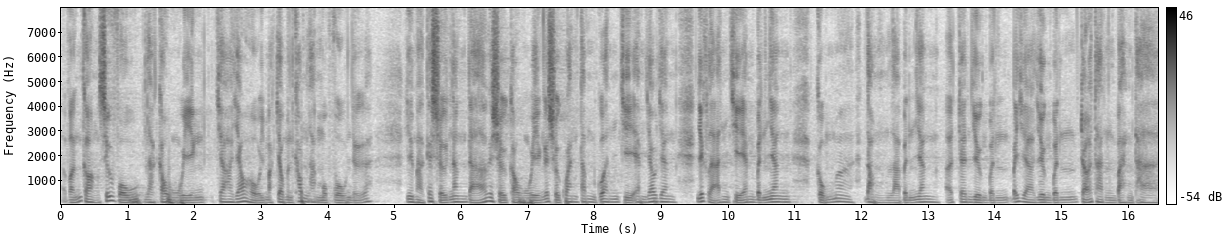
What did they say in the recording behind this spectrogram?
vẫn còn sứ vụ là cầu nguyện cho giáo hội mặc dù mình không làm một vụ nữa nhưng mà cái sự nâng đỡ cái sự cầu nguyện cái sự quan tâm của anh chị em giáo dân nhất là anh chị em bệnh nhân cũng ờ, đồng là bệnh nhân ở trên giường bệnh bây giờ giường bệnh trở thành bàn thờ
